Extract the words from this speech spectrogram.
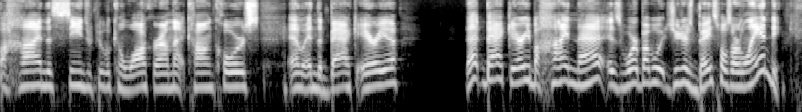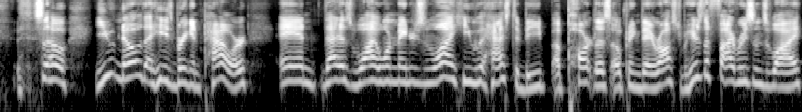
behind the scenes where people can walk around that concourse and in the back area. That back area behind that is where Bobby Witt Jr.'s baseballs are landing. So you know that he's bringing power, and that is why one main reason why he has to be a part of this opening day roster. But here's the five reasons why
